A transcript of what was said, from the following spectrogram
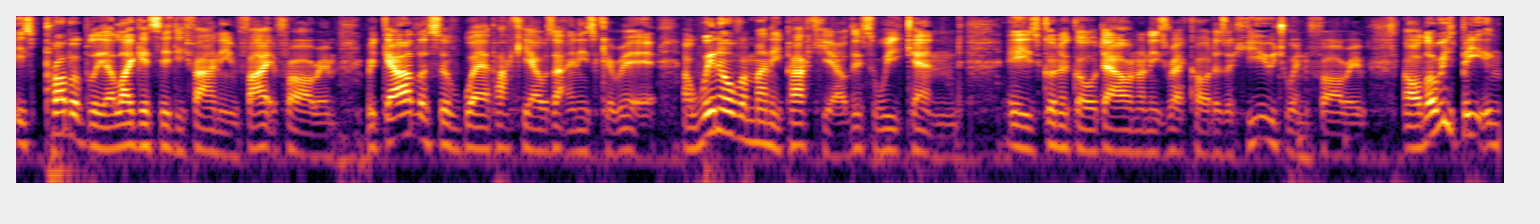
it's probably a legacy defining fight for him, regardless of where Pacquiao's at in his career. A win over Manny Pacquiao this weekend is going to go down on his record as a huge win for him. Although he's beating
